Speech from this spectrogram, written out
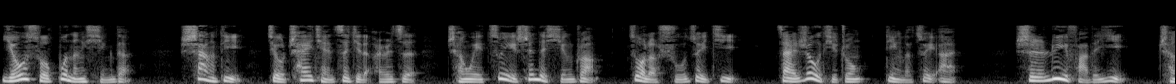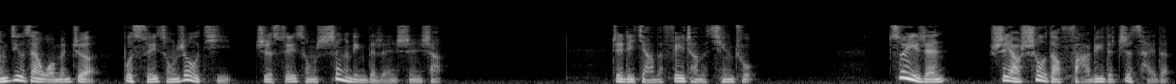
有所不能行的，上帝就差遣自己的儿子，成为最深的形状，做了赎罪祭，在肉体中定了罪案，是律法的义成就在我们这不随从肉体，只随从圣灵的人身上。这里讲的非常的清楚，罪人。是要受到法律的制裁的。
